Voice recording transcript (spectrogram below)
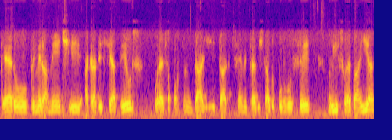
Quero, primeiramente, agradecer a Deus por essa oportunidade de estar sendo entrevistado por você no Isso é Bahia.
